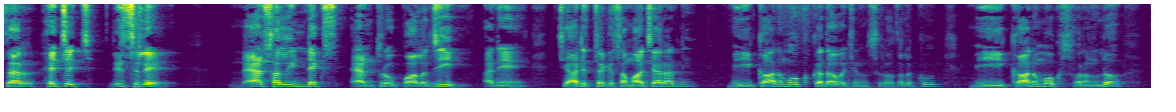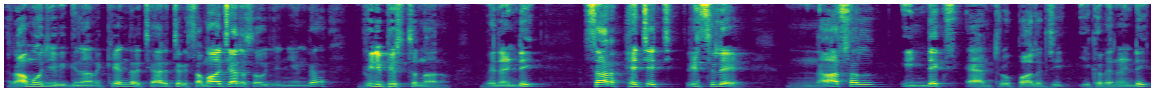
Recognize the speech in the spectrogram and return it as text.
sir H H Risley national index anthropology అనే చారిత్రక సమాచారాన్ని మీ కానమోకు కథావచన శ్రోతలకు మీ కానమోకు స్వరంలో రామోజీ విజ్ఞాన కేంద్ర చారిత్రక సమాచార సౌజన్యంగా వినిపిస్తున్నాను. వినండి. Sir H H Risley nasal index anthropology ఇక వినండి.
